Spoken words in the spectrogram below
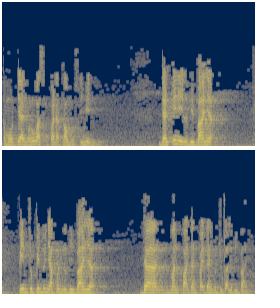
kemudian meluas kepada kaum muslimin dan ini lebih banyak. Pintu-pintunya pun lebih banyak. Dan manfaat dan faedahnya juga lebih banyak.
